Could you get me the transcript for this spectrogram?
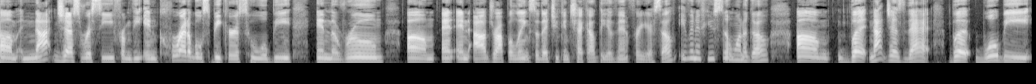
Um, not just receive from the incredible speakers who will be in the room. Um, and, and I'll drop a link so that you can check out the event for yourself, even if you still want to go. Um, but not just that, but we'll be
